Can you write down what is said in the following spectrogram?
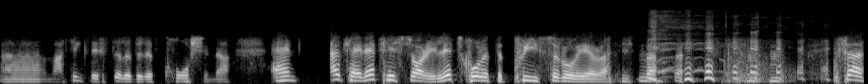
Um, I think there's still a bit of caution now. And okay, that's his story. Let's call it the pre-Cyril era. You know? so,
